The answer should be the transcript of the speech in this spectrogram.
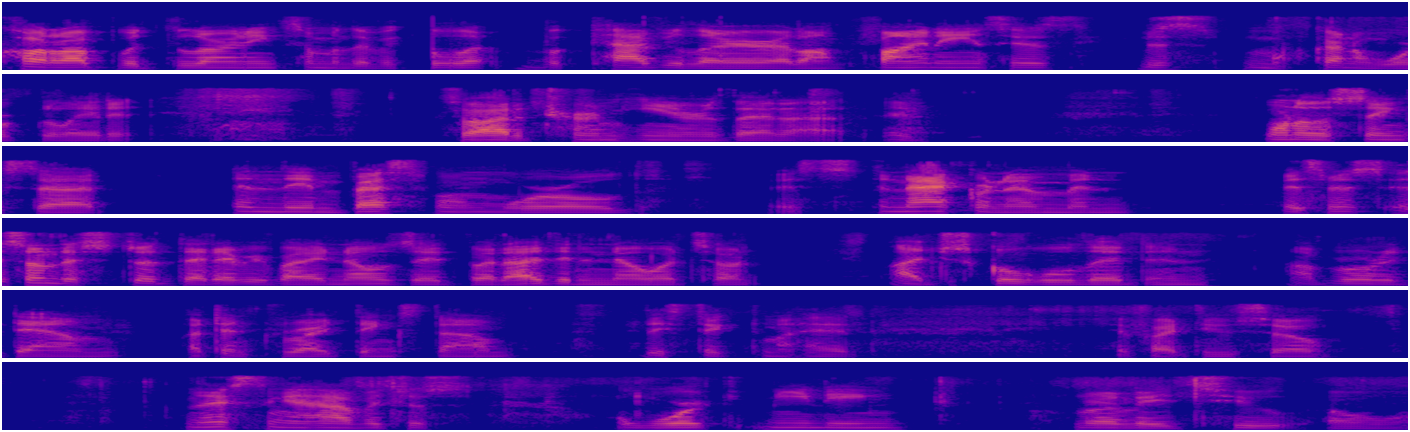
caught up with learning some of the vocabulary around finances. This is kind of work related. So I had a term here that uh, it, one of those things that in the investment world it's an acronym and it's it's understood that everybody knows it, but I didn't know it, so I just googled it and I wrote it down. I tend to write things down; they stick to my head if I do so. The next thing I have is just a work meeting related to a,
